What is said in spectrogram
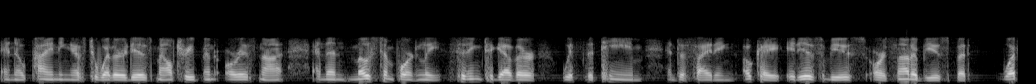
and opining as to whether it is maltreatment or is not. And then, most importantly, sitting together with the team and deciding, okay, it is abuse or it's not abuse, but what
